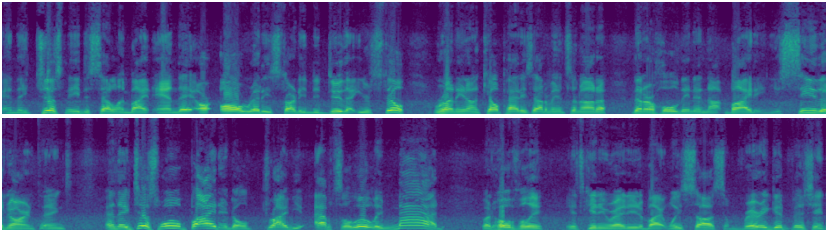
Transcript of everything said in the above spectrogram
and they just need to settle and bite, and they are already starting to do that. You're still running on kelp patties out of Ensenada that are holding and not biting. You see the darn things, and they just won't bite. It'll drive you absolutely mad but hopefully it's getting ready to bite. We saw some very good fishing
